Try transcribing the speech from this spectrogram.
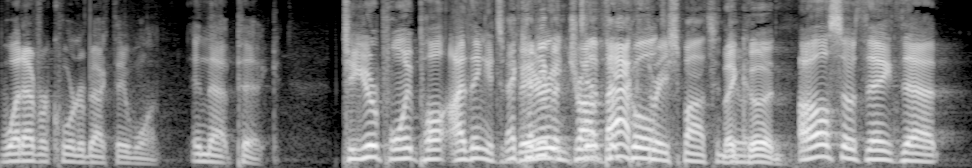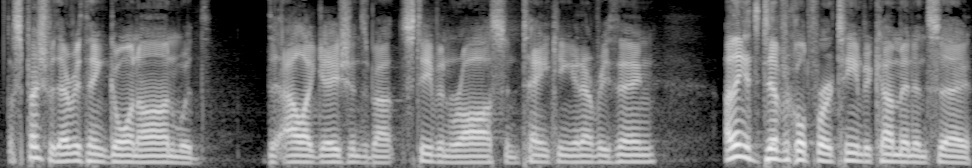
whatever quarterback they want in that pick. To your point, Paul, I think it's They very could even drop back difficult. three spots. And They do it. could. I also think that, especially with everything going on with the allegations about Stephen Ross and tanking and everything, I think it's difficult for a team to come in and say,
